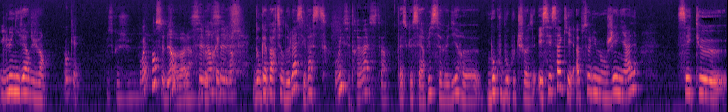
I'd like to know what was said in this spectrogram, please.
l'univers du vin. Ok. Parce que je... Ouais, non, c'est bien. Voilà, c'est bien, c'est bien. Donc à partir de là, c'est vaste. Oui, c'est très vaste. Parce que service, ça veut dire euh, beaucoup, beaucoup de choses. Et c'est ça qui est absolument génial c'est que,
